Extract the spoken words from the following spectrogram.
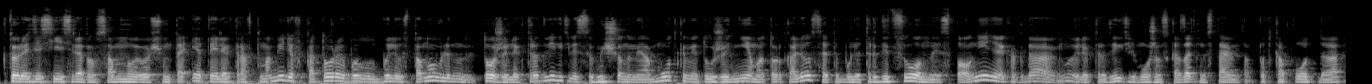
которые здесь есть рядом со мной, в общем-то, это электроавтомобили, в которые был, были установлены тоже электродвигатели с совмещенными обмотками. Это уже не мотор колеса, это более традиционное исполнение, когда ну, электродвигатель, можно сказать, мы ставим там под капот да,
